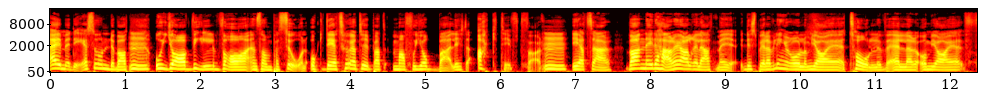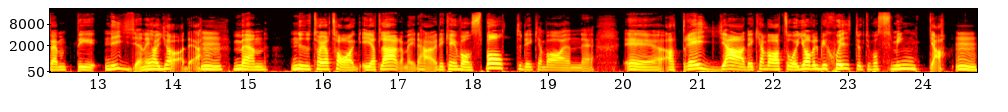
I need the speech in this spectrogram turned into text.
nej men det är så underbart Mm. och jag vill vara en sån person och det tror jag typ att man får jobba lite aktivt för. Mm. I att så här, va nej det här har jag aldrig lärt mig, det spelar väl ingen roll om jag är 12 eller om jag är 59 när jag gör det. Mm. Men nu tar jag tag i att lära mig det här. Det kan ju vara en sport, det kan vara en, eh, att dreja, det kan vara att så, jag vill bli skitduktig på att sminka. Mm.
